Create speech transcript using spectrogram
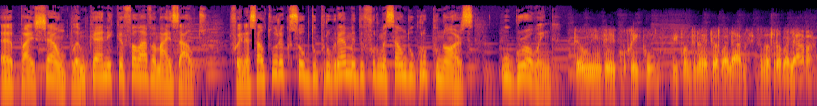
A paixão pela mecânica falava mais alto. Foi nessa altura que soube do programa de formação do Grupo Norse, o Growing. Eu enviei currículo e continuei a trabalhar no sítio onde eu trabalhava.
